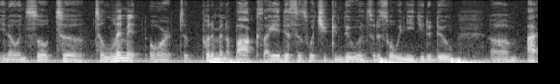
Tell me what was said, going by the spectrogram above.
you know, and so to to limit or to put them in a box like, hey, this is what you can do, and so this is what we need you to do. Um, I,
